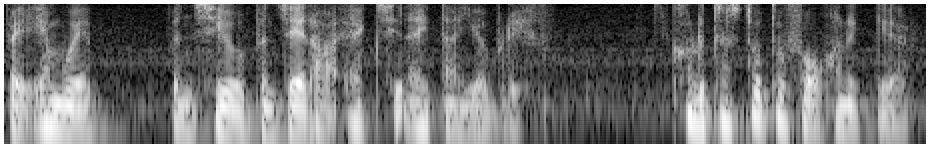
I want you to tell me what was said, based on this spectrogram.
by mweb.co.za. Ek sien uit na jou brief. Groetens tot 'n volgende keer.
